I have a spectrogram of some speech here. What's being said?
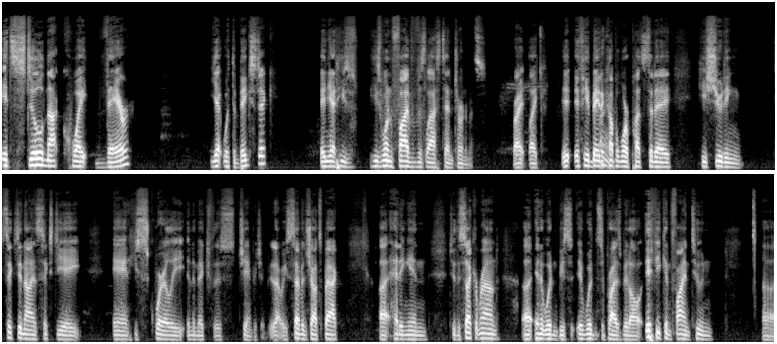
it's still not quite there yet with the big stick, and yet he's he's won five of his last ten tournaments, right? Like if he made a couple more putts today, he's shooting 69 68, and he's squarely in the mix for this championship. That way, seven shots back uh, heading in to the second round, uh, and it wouldn't be it wouldn't surprise me at all if he can fine tune uh,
